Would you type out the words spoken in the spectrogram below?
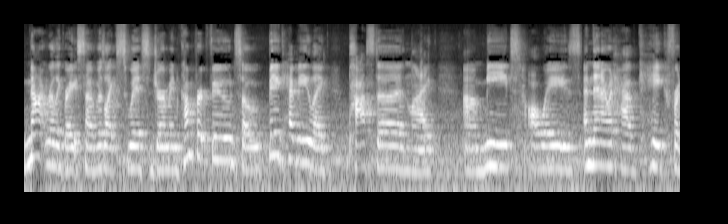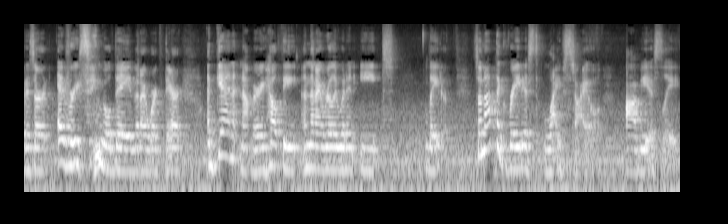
not really great stuff. It was like Swiss German comfort food. So big, heavy like pasta and like um, meat always. And then I would have cake for dessert every single day that I worked there. Again, not very healthy, and then I really wouldn't eat later. So not the greatest lifestyle, obviously.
